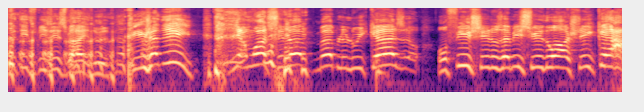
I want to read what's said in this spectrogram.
petites frisées, c'est pareil. Jeannie, viens-moi, c'est le meuble Louis XV. On fiche chez nos amis suédois, chez Ikea.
